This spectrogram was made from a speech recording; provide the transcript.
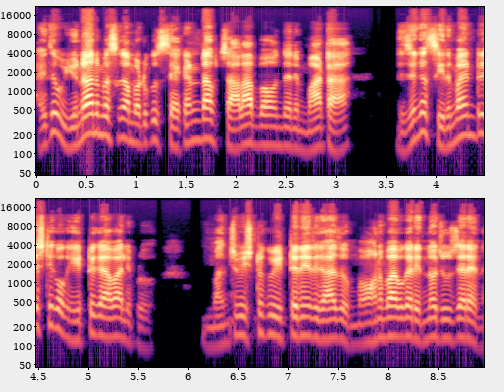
అయితే యునానిమస్‌గా మటుకు సెకండ్ హాఫ్ చాలా బాగుందనే మాట నిజంగా సినిమా ఇండస్ట్రీకి ఒక హిట్ కావాలి ఇప్పుడు. మంచు విష్ణుకు ఇట్టనేది అనేది కాదు. మోహన్ బాబు గారు ఎన్నో చూసారాయన.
